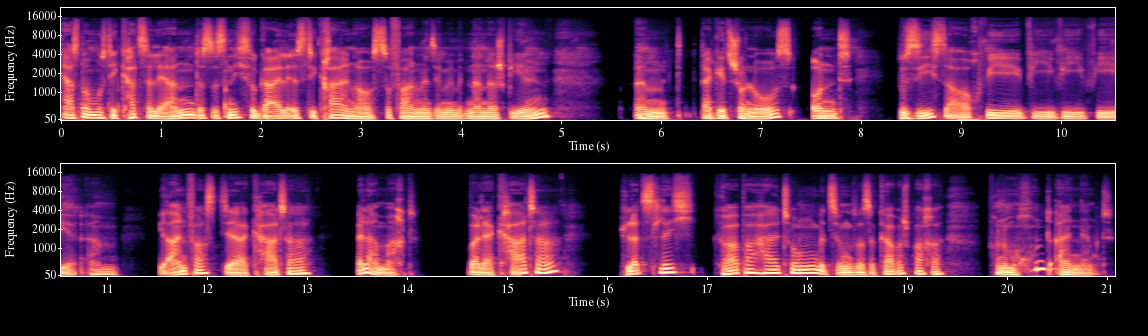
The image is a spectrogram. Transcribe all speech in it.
Erstmal muss die Katze lernen, dass es nicht so geil ist, die Krallen rauszufahren, wenn sie miteinander spielen. Ähm, da geht's schon los. Und du siehst auch, wie, wie, wie, wie, ähm, wie einfach der Kater Bella macht weil der Kater plötzlich Körperhaltung bzw. Körpersprache von einem Hund einnimmt.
